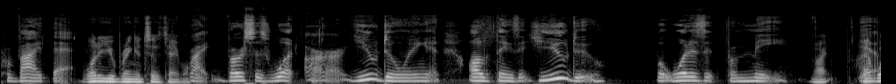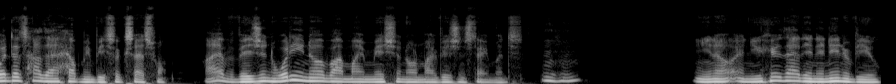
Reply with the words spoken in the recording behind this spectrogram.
provide that? What are you bringing to the table? Right. Versus what are you doing and all the things that you do, but what is it for me? Right. Yeah. What does how that help me be successful? I have a vision. What do you know about my mission or my vision statements? Mm-hmm. You know, and you hear that in an interview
